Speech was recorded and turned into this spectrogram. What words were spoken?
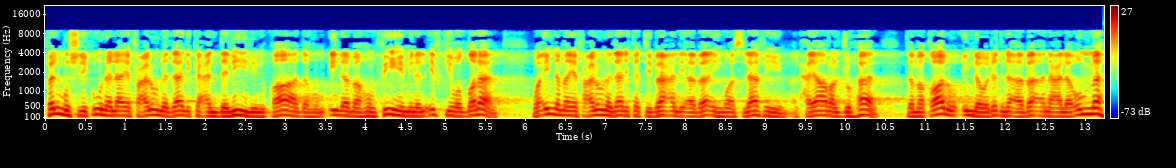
فالمشركون لا يفعلون ذلك عن دليل قادهم إلى ما هم فيه من الإفك والضلال وإنما يفعلون ذلك اتباعا لآبائهم وأسلافهم الحيار الجهال. كما قالوا إن وجدنا آباءنا على أمة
